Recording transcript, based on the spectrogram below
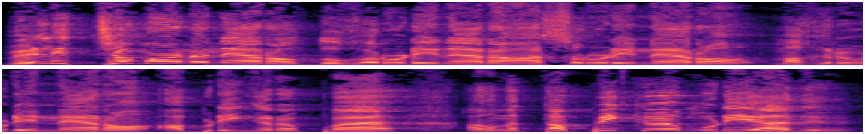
வெளிச்சமான நேரம் துகருடைய நேரம் அசருடைய நேரம் மகருடைய நேரம் அப்படிங்கிறப்ப அவங்க தப்பிக்கவே முடியாது.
